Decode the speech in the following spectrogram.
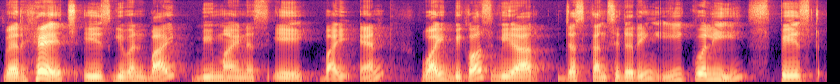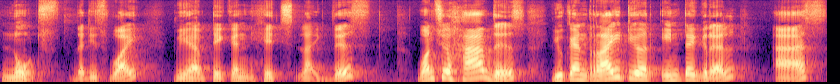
where h is given by b minus a by n. Why? Because we are just considering equally spaced nodes that is why we have taken h like this. Once you have this, you can write your integral as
